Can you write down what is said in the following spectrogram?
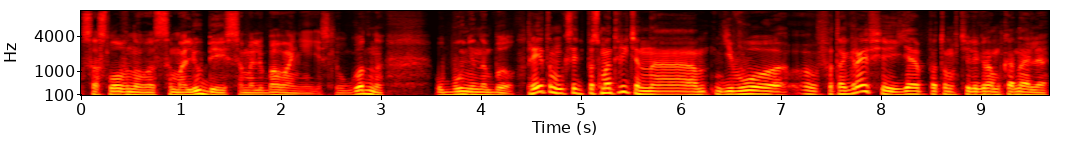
сословного самолюбия и самолюбования, если угодно, у Бунина был. При этом, кстати, посмотрите на его э, фотографии. Я потом в телеграм-канале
